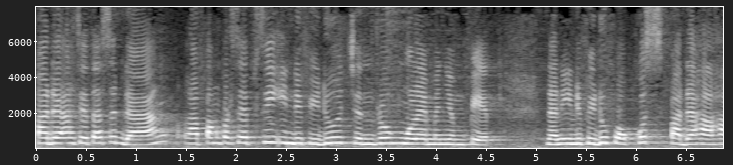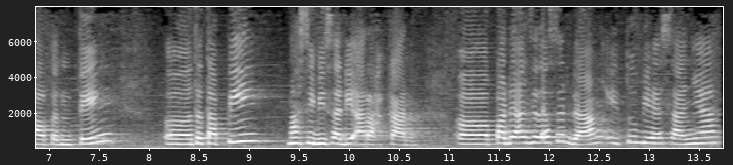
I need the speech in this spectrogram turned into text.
Pada ansietas sedang, lapang persepsi individu cenderung mulai menyempit dan individu fokus pada hal-hal penting uh, tetapi masih bisa diarahkan. Uh, pada ansietas sedang itu biasanya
